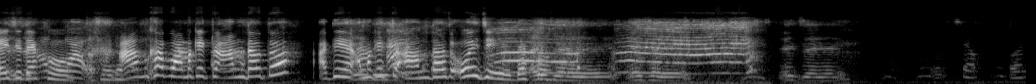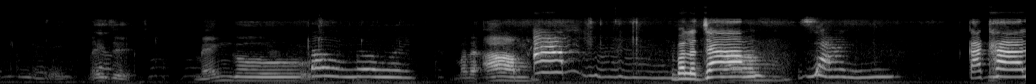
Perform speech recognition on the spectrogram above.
এই যে দেখো আম খাব আমাকে একটু আম দাও তো। আদি আমাকে একটু আম দাও তো। ওই যে দেখো। ম্যাঙ্গো। মানে আম। বলো জাম। কাঁঠাল।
